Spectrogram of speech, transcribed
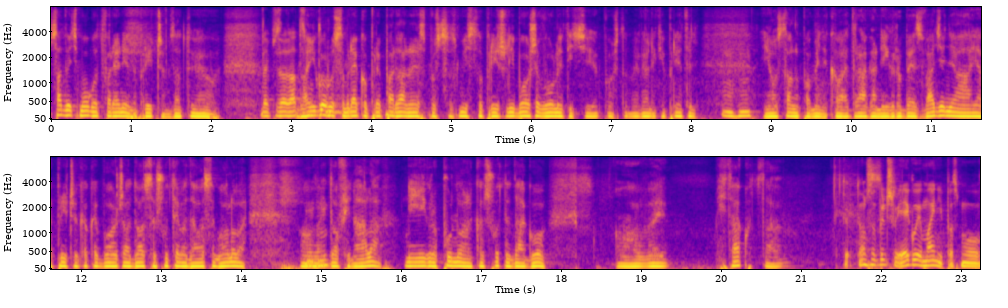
sad već mogu otvorenije da pričam, zato je evo, da, zato da Igoru sam rekao pre par dana, pošto smo isto pričali, Bože Vuletić, pošto me je veliki prijatelj, uh mhm. -huh. i on stalno pomenje kao je Dragan igro bez vađenja, a ja pričam kako je Boža od 8 šuteva da 8 golova ovaj, uh mhm. -huh. do finala, nije igro puno, ali kad šutne da go, ovaj, i tako, ta, To, to ono što pričali, ego je manji, pa smo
